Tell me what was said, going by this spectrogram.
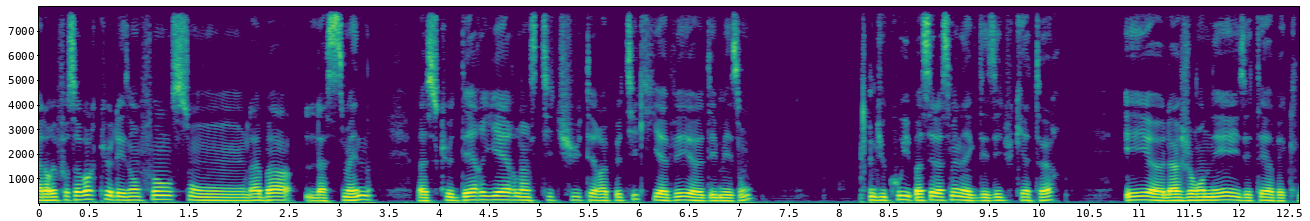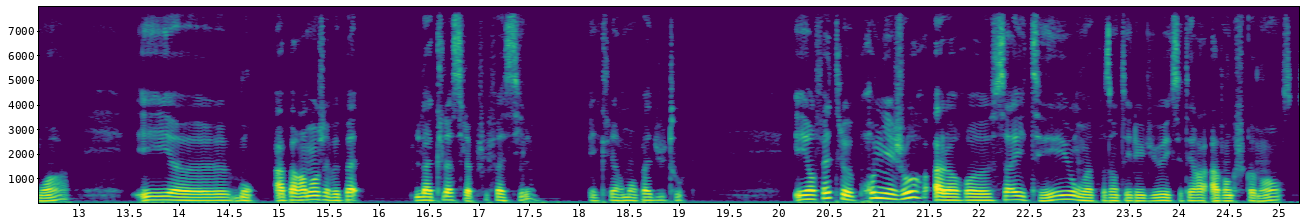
Alors il faut savoir que les enfants sont là-bas la semaine parce que derrière l'institut thérapeutique, il y avait des maisons. Du coup, ils passaient la semaine avec des éducateurs et la journée, ils étaient avec moi. Et euh, bon, apparemment, j'avais pas la classe la plus facile, et clairement pas du tout. Et en fait, le premier jour, alors euh, ça a été, on m'a présenté les lieux, etc., avant que je commence.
